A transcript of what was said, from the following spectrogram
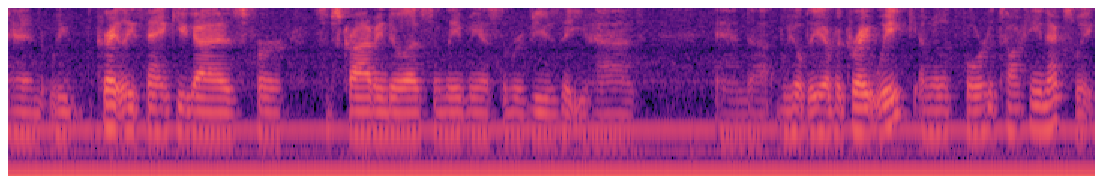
and we greatly thank you guys for subscribing to us and leaving us the reviews that you have. And uh, we hope that you have a great week, and we look forward to talking to you next week.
